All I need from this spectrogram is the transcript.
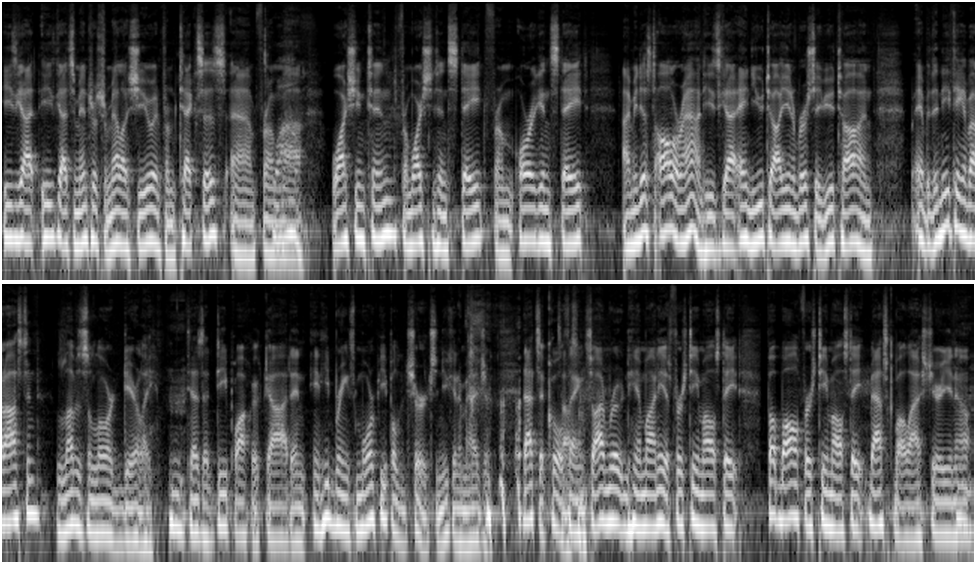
he's got he's got some interest from LSU and from Texas, um, from Wow. uh, Washington, from Washington State, from Oregon State. I mean, just all around. He's got and Utah, University of Utah, and, and but the neat thing about Austin, loves the Lord dearly. He has a deep walk with God, and, and he brings more people to church than you can imagine. That's a cool thing. So I'm rooting him on. He is first team All State football, first team All State basketball last year. You know.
